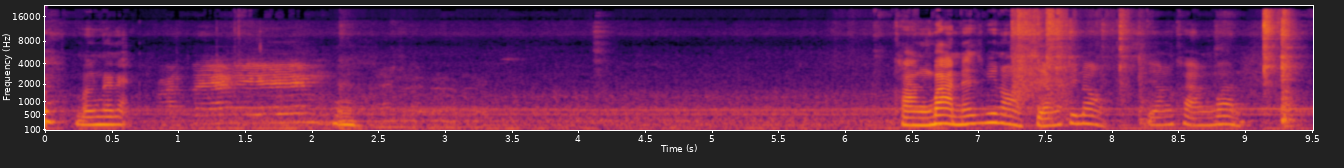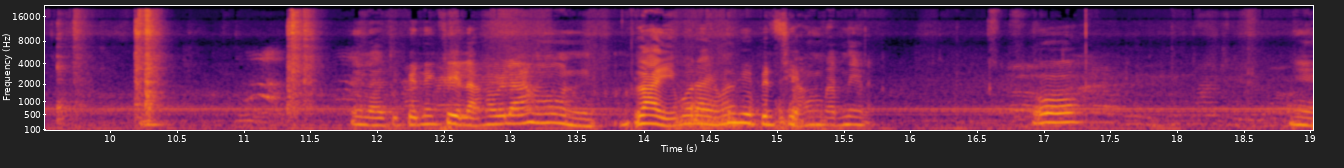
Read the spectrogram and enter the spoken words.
ยเบิ่งเลยเนี่ยหัดแปลงเองอืมข้างบ้านนะพี่น้องเสียงพี่น้องเสียงข้างบ้าน นี่แหละจะเป็นนังซี่แหละเขาเวลาเขาอั่นไล่บ่ได้มันคือเป็นเสียงแบบนี้แหละโอ้นี่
